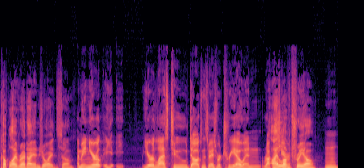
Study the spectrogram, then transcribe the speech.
couple I read I enjoyed. So I mean, your y- y- your last two dogs in this race were Trio and Rocketeer. I love Trio. You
